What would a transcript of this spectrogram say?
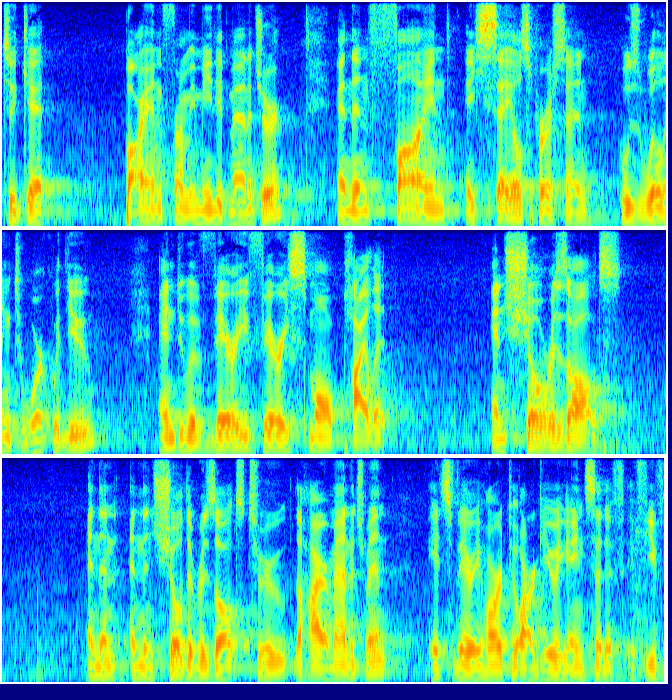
to get buy-in from immediate manager, and then find a salesperson who's willing to work with you and do a very, very small pilot and show results and then and then show the results to the higher management, it's very hard to argue against it if, if you've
